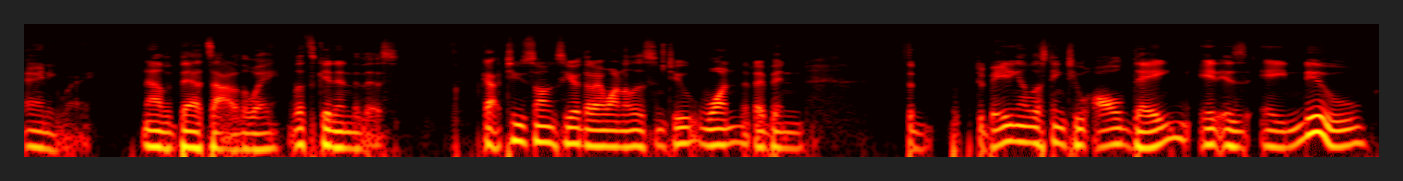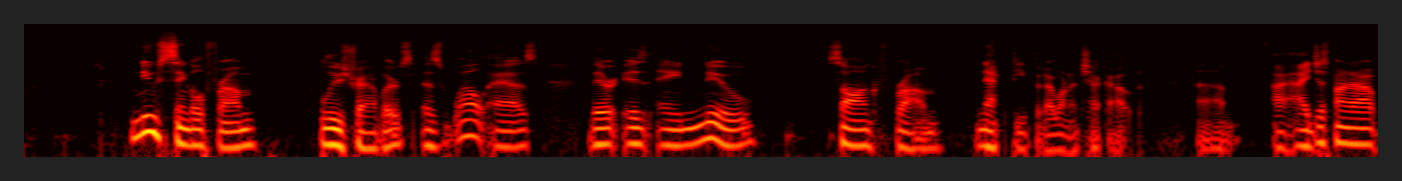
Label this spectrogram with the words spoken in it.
Anyway, now that that's out of the way, let's get into this. I've got two songs here that I want to listen to. One that I've been de- debating and listening to all day. It is a new new single from Blues Travelers, as well as there is a new song from Neck Deep that I want to check out. Um, I, I just found out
